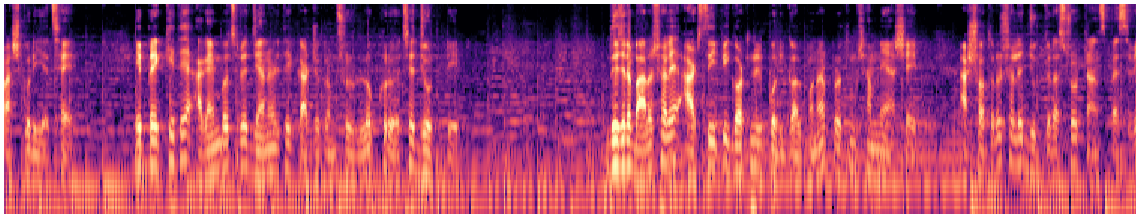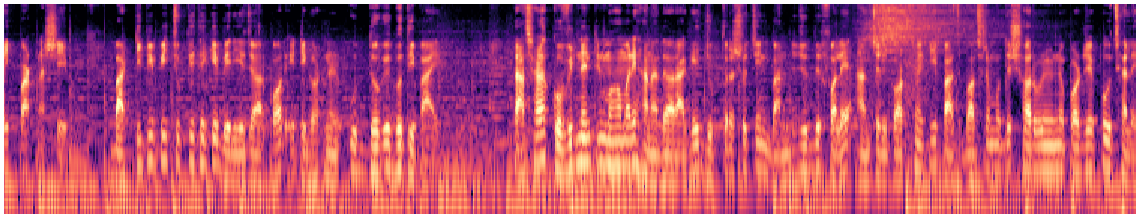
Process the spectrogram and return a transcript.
পাশ করিয়েছে। এ প্রেক্ষিতে আগামী বছরের জানুয়ারি থেকে কার্যক্রম শুরুর লক্ষ্য রয়েছে জোটটির। দু হাজার বারো সালে আরসিইপি গঠনের পরিকল্পনার প্রথম সামনে আসে আর সতেরো সালে যুক্তরাষ্ট্র ট্রান্স প্যাসিফিক পার্টনারশিপ বা টিপিপি চুক্তি থেকে বেরিয়ে যাওয়ার পর এটি গঠনের উদ্যোগে গতি পায়। তাছাড়া কোভিড নাইন্টিন মহামারী হানা দেওয়ার আগে যুক্তরাষ্ট্র চীন বাণিজ্য যুদ্ধের ফলে আঞ্চলিক অর্থনীতি পাঁচ বছরের মধ্যে সর্বনিম্ন পর্যায়ে পৌঁছালে।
